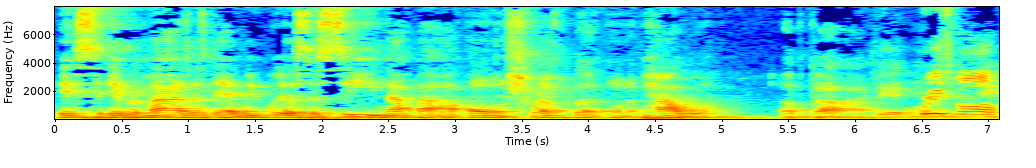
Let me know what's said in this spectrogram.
it's, it reminds us that we will succeed not by our own strength, but on the power of God. Preach, Maul.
